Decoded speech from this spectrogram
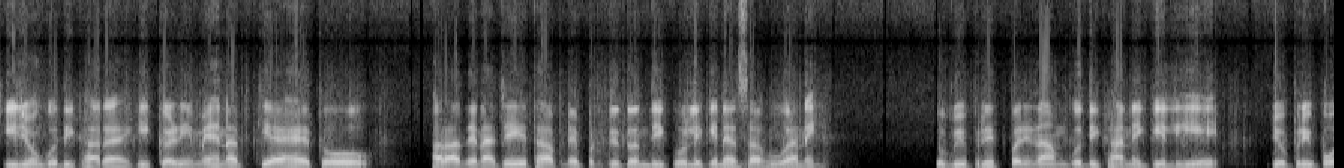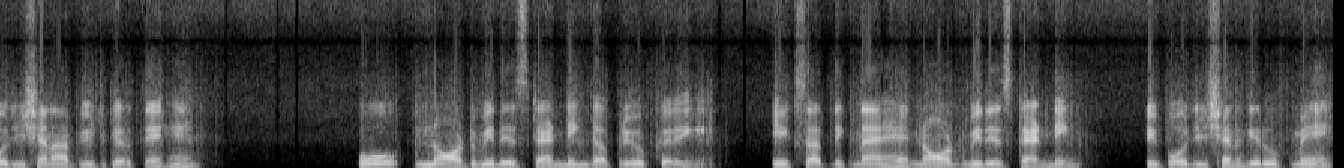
चीज़ों को दिखा रहा है कि कड़ी मेहनत किया है तो हरा देना चाहिए था अपने प्रतिद्वंदी को, लेकिन ऐसा हुआ नहीं। तो विपरीत परिणाम को दिखाने के लिए जो प्रीपोजिशन आप यूज़ करते हैं, वो नॉट विद स्टैंडिंग का प्रयोग करेंगे। एक साथ लिखना है नॉट विद स्टैंडिंग प्रीपोजिशन के रूप में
